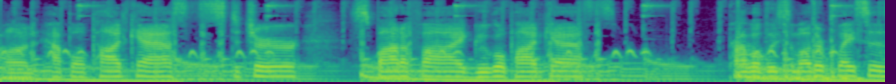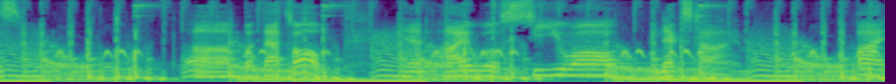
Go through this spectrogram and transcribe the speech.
on Apple Podcasts, Stitcher, Spotify, Google Podcasts, probably some other places. Uh, but that's all. And I will see you all next time. Bye.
